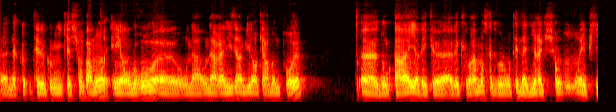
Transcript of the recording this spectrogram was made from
euh, de la télécommunication, pardon. Et en gros, euh, on a on a réalisé un bilan carbone pour eux. donc pareil avec avec vraiment cette volonté de la direction et puis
